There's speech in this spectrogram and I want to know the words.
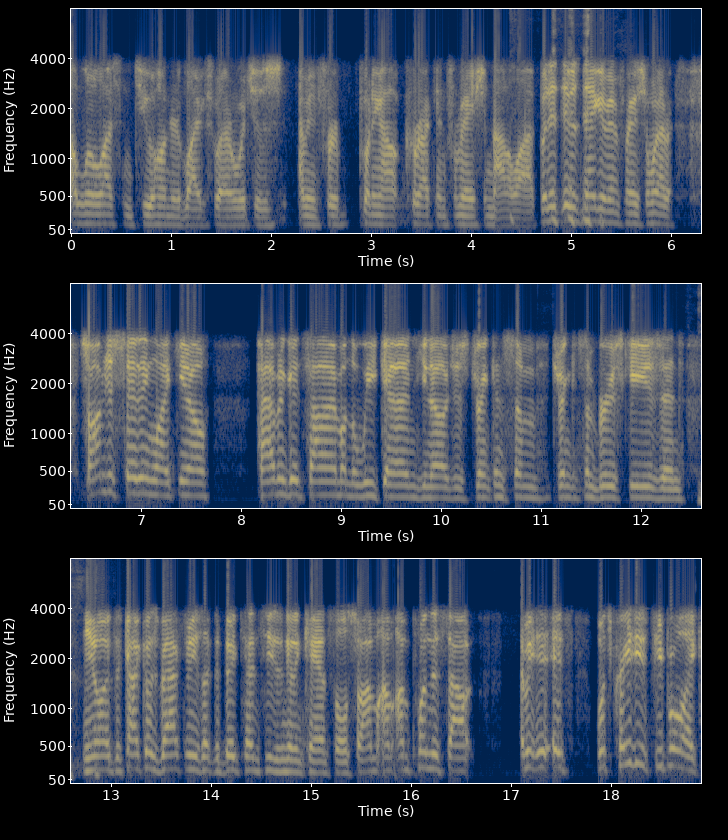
a little less than 200 likes, whatever. Which is, I mean, for putting out correct information, not a lot, but it, it was negative information, whatever. So I'm just sitting like you know, having a good time on the weekend, you know, just drinking some drinking some brewskis, and you know, the guy comes back to me, he's like, the Big Ten season going to cancel. So I'm, I'm I'm putting this out. I mean, it, it's what's crazy is people are like.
